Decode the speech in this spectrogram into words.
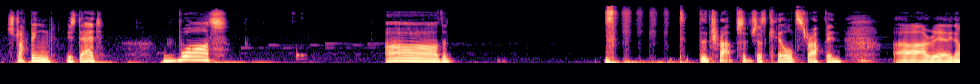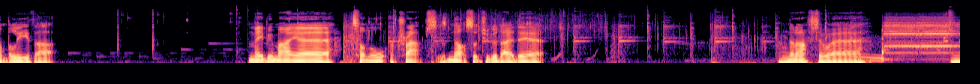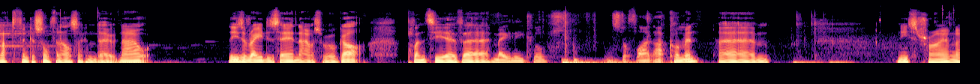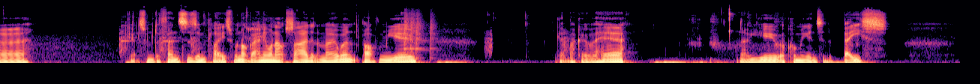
Strapping is dead. What? Oh, the the traps have just killed Strapping. Oh, I really don't believe that. Maybe my uh, tunnel of traps is not such a good idea. I'm gonna have to. Uh, I'm gonna have to think of something else I can do now. These are raiders here now, so we've got plenty of uh, melee clubs and stuff like that coming. Um, need to try and uh, get some defences in place. We've not got anyone outside at the moment, apart from you. Get back over here. Now you are coming into the base.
